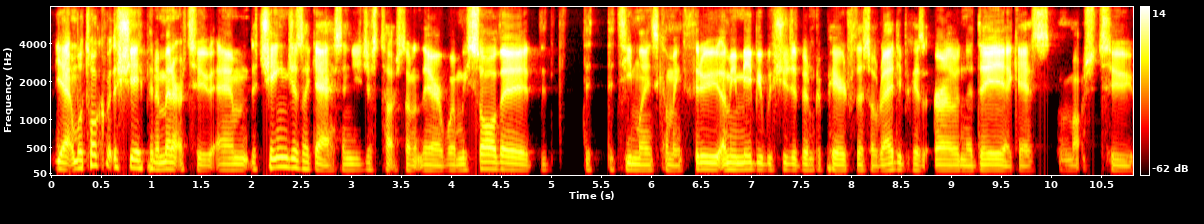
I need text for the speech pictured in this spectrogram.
Yeah, and we'll talk about the shape in a minute or two. Um, the changes, I guess, and you just touched on it there. When we saw the, the the, the, team lines coming through, I mean, maybe we should have been prepared for this already because earlier in the day, I guess, much to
